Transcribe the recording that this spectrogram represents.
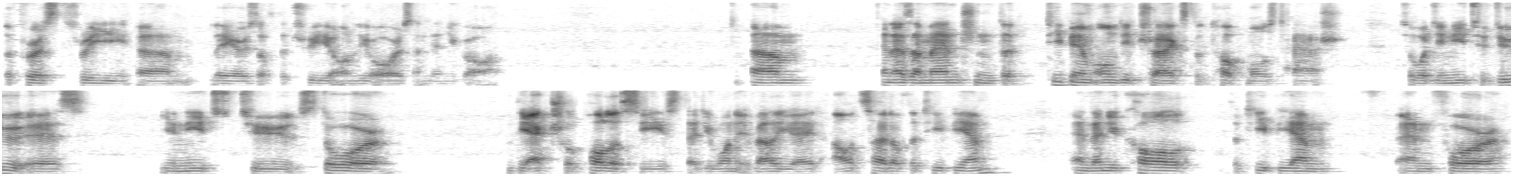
the first three um, layers of the tree only ORs, and then you go on. Um, and as I mentioned, the TPM only tracks the topmost hash. So what you need to do is you need to store the actual policies that you want to evaluate outside of the TPM. And then you call the TPM and for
